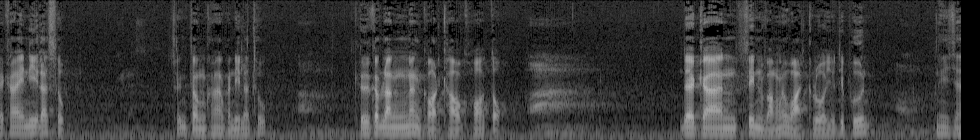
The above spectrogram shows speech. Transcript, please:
คล้ายๆนิรสุข ซึ่งตรงข้ามกับนิรทุกข์ คือกำลังนั่งกอดเข่าคอตกด้วยการสิ้นหวังและหวาดกลัวอยู่ที่พื้น นี่จะ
